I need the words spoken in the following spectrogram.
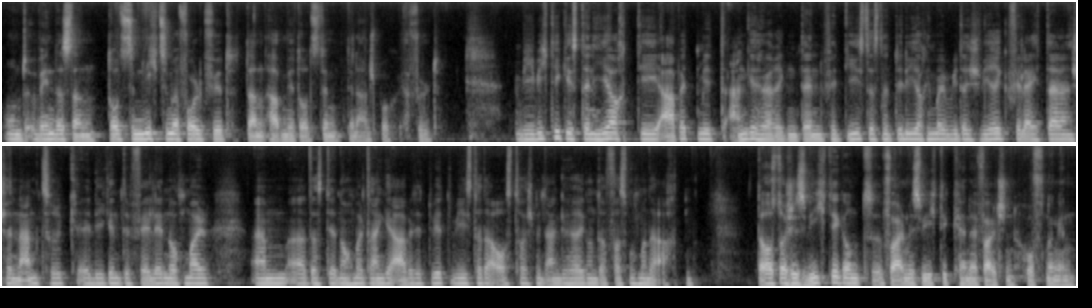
und wenn das dann trotzdem nicht zum Erfolg führt, dann haben wir trotzdem den Anspruch erfüllt. Wie wichtig ist denn hier auch die Arbeit mit Angehörigen? Denn für die ist das natürlich auch immer wieder schwierig, vielleicht da schon lang zurückliegende Fälle nochmal, ähm, äh, dass der nochmal dran gearbeitet wird. Wie ist da der Austausch mit Angehörigen und auf was muss man da achten? Der Austausch ist wichtig und vor allem ist wichtig, keine falschen Hoffnungen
